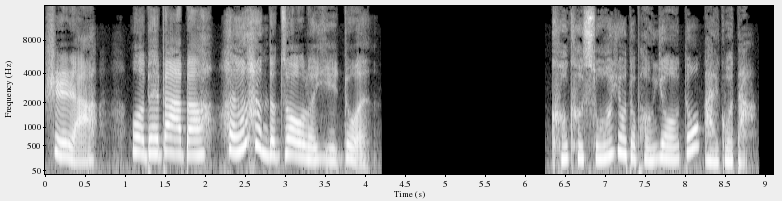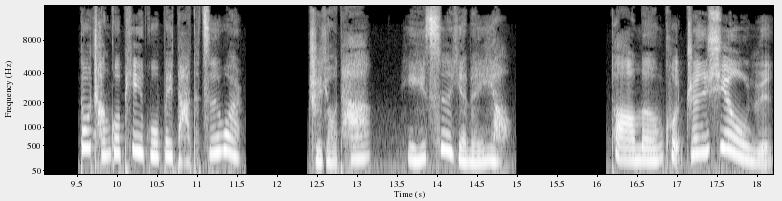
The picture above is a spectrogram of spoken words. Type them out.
是啊。”我被爸爸狠狠的揍了一顿。可可所有的朋友都挨过打，都尝过屁股被打的滋味儿，只有他一次也没有。他们可真幸运。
